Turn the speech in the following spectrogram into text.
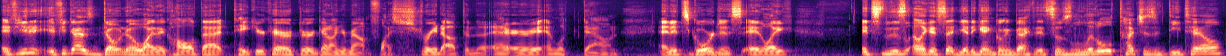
if you if you guys don't know why they call it that, take your character, get on your mount, fly straight up in the area, and look down, and it's gorgeous. It like it's this like I said yet again going back, it's those little touches of detail.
